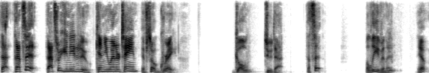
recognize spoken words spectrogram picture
That that's it. That's what you need to do. Can you entertain? If so, great. Go do that. That's it. Believe in it. Yep.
